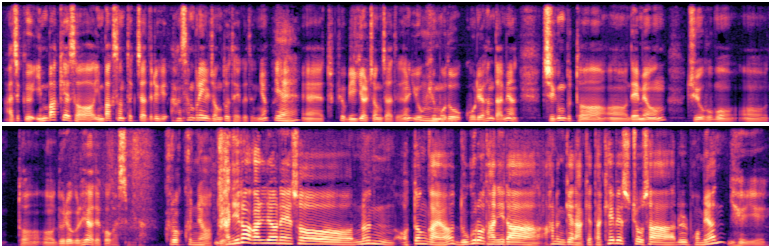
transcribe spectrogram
아직 그 임박해서 임박 선택자들이 한 3분의 1 정도 되거든요. 예. 예, 투표 미결정자들 요 음. 규모도 고려한다면 지금부터 어 4명 주요 후보 어더 어, 노력을 해야 될 것 같습니다. 그렇군요. 예. 단일화 관련해서는 어떤가요? 누구로 단일화 하는 게 낫겠다. KBS 조사를 보면 예, 예.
